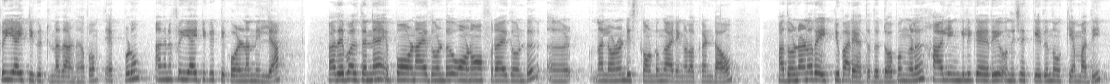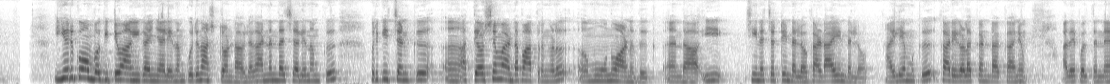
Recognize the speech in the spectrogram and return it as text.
ഫ്രീ ആയിട്ട് കിട്ടുന്നതാണ്. അപ്പം എപ്പോഴും അങ്ങനെ ഫ്രീ ആയിട്ട് കിട്ടിക്കൊള്ളണമെന്നില്ല. അതേപോലെ തന്നെ ഇപ്പോൾ ഓണായതുകൊണ്ട് ഓണം ഓഫർ ആയതുകൊണ്ട് നല്ലോണം ഡിസ്കൗണ്ടും കാര്യങ്ങളൊക്കെ ഉണ്ടാവും. അതുകൊണ്ടാണ് റേറ്റ് പറയാത്തത് കേട്ടോ അപ്പോൾ നിങ്ങൾ ആ ലിങ്കിൽ കയറി ഒന്ന് ചെക്ക് ചെയ്ത് നോക്കിയാൽ മതി. ഈ ഒരു കോംബോ കിറ്റ് വാങ്ങിക്കഴിഞ്ഞാൽ നമുക്കൊരു നഷ്ടം ഉണ്ടാവില്ല. കാരണം എന്താ വെച്ചാൽ നമുക്ക് ഒരു കിച്ചണിക്ക് അത്യാവശ്യം വേണ്ട പാത്രങ്ങൾ മൂന്നുമാണിത് എന്താ ഈ ചീനച്ചട്ടി ഉണ്ടല്ലോ കടായി ഉണ്ടല്ലോ അതിൽ നമുക്ക് കറികളൊക്കെ ഉണ്ടാക്കാനും അതേപോലെ തന്നെ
